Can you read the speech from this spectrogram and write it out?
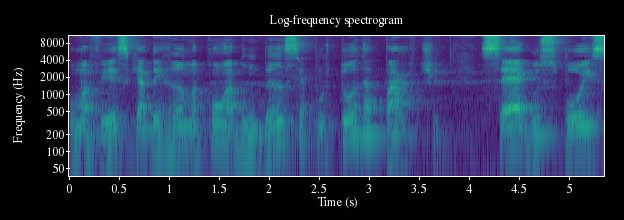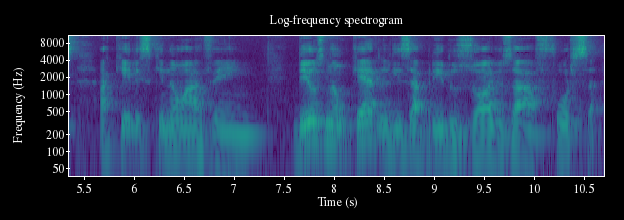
uma vez que a derrama com abundância por toda parte. Cegos, pois, aqueles que não a veem. Deus não quer lhes abrir os olhos à força,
